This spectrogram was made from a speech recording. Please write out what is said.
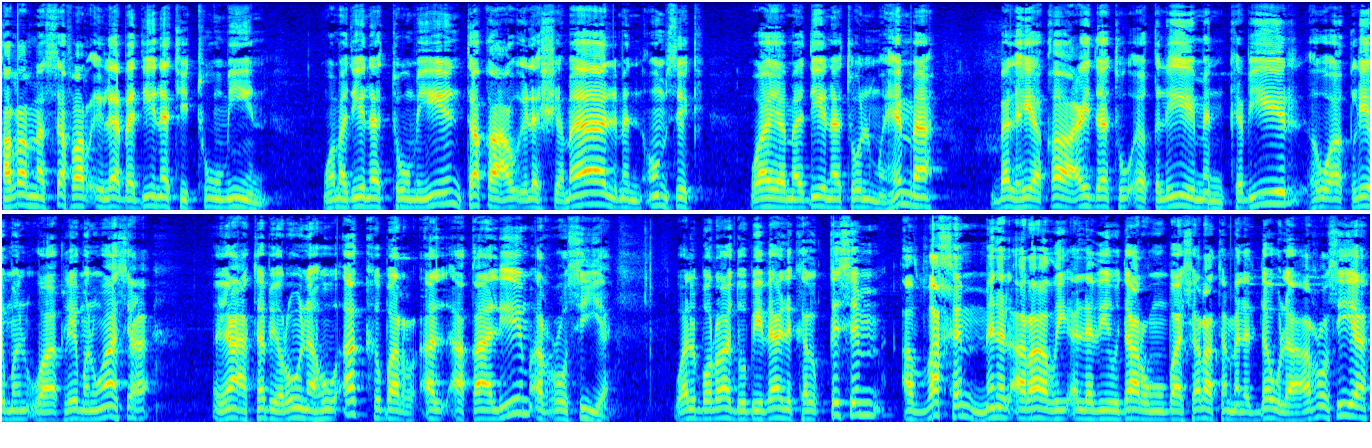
قررنا السفر إلى مدينة تومين ومدينة تومين تقع إلى الشمال من أمسك وهي مدينة مهمة بل هي قاعدة إقليم كبير هو إقليم وإقليم واسع يعتبرونه أكبر الأقاليم الروسية. والمراد بذلك القسم الضخم من الأراضي الذي يدار مباشرة من الدولة الروسية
